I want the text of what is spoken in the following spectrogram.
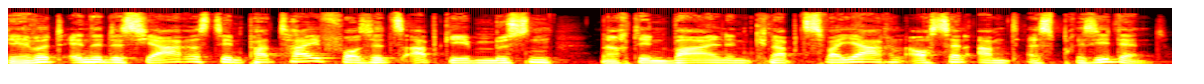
Der wird Ende des Jahres den Parteivorsitz abgeben müssen, nach den Wahlen in knapp zwei Jahren auch sein Amt als Präsident.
